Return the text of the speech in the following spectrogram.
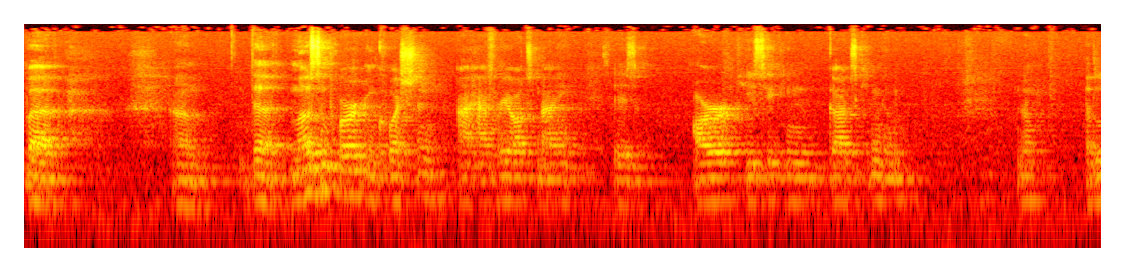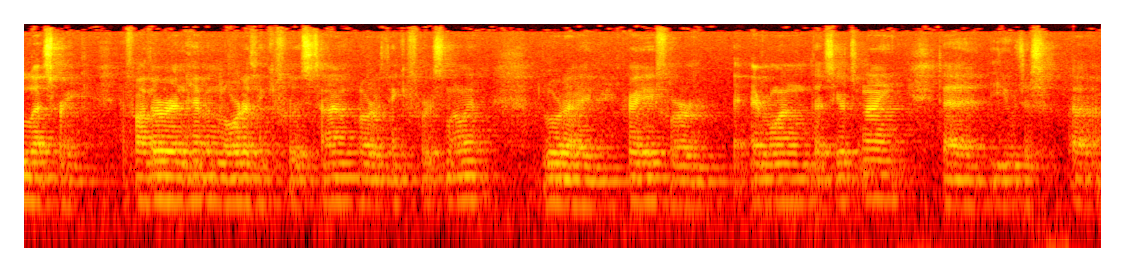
But um, the most important question I have for y'all tonight is, are you seeking God's kingdom? No. Let's pray. Father in heaven, Lord, I thank you for this time. Lord, I thank you for this moment. Lord, I pray for everyone that's here tonight that you just uh,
